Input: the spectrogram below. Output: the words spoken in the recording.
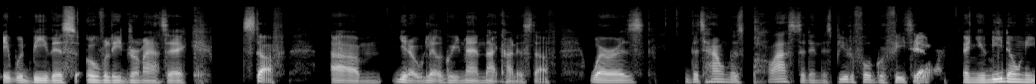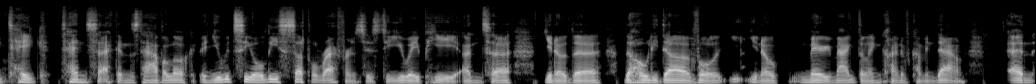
it would be this overly dramatic stuff. Um, you know, little green men, that kind of stuff. Whereas the town was plastered in this beautiful graffiti yeah. and you need only take 10 seconds to have a look and you would see all these subtle references to uap and to you know the the holy dove or you know mary magdalene kind of coming down and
